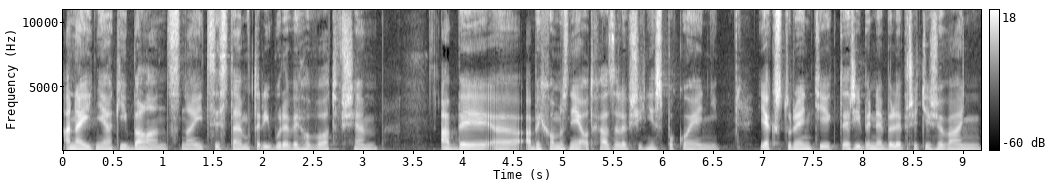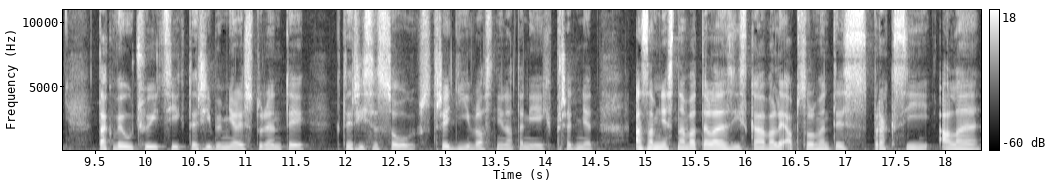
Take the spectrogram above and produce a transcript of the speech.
a najít nějaký balans, najít systém, který bude vyhovovat všem, aby, eh, abychom z něj odcházeli všichni spokojení. Jak studenti, kteří by nebyli přetěžováni, tak vyučující, kteří by měli studenty, kteří se soustředí vlastně na ten jejich předmět. A zaměstnavatelé získávali absolventy s praxí, ale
